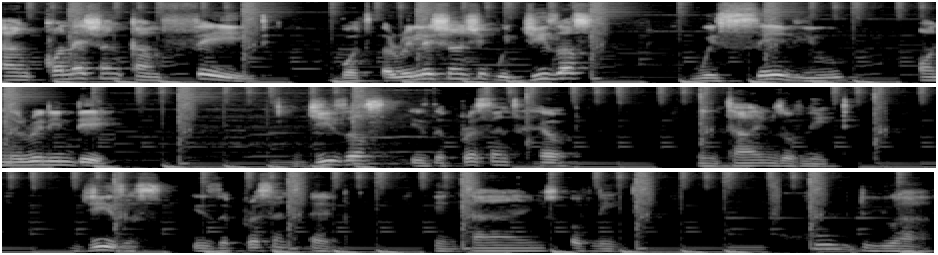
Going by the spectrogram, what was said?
and connection can fade, but a relationship with Jesus will save you on a raining day. Jesus is the present help in times of need. Jesus is the present help in times of need. Whom do you have?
